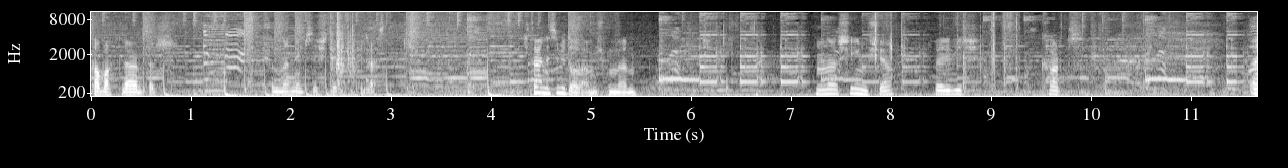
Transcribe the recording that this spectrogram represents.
tabaklardır. Şunların hepsi işte plastik. İki tanesi bir dolarmış bunların. Bunlar şeymiş ya. Böyle bir kart. Eee,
